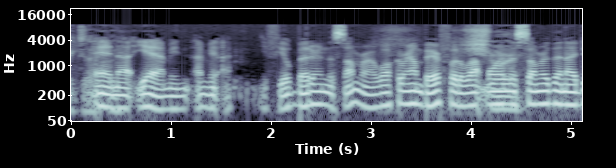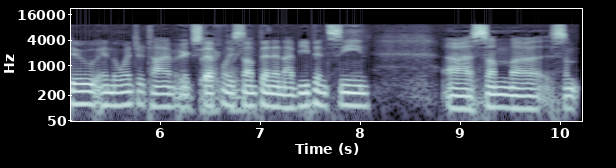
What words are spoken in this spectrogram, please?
Exactly. And uh, yeah, I mean, I mean, I, you feel better in the summer. I walk around barefoot a lot more in the summer than I do in the wintertime. and It's definitely something. And I've even seen uh, some uh, some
